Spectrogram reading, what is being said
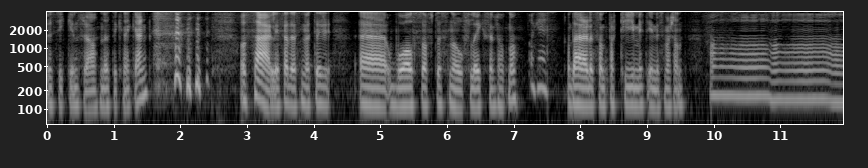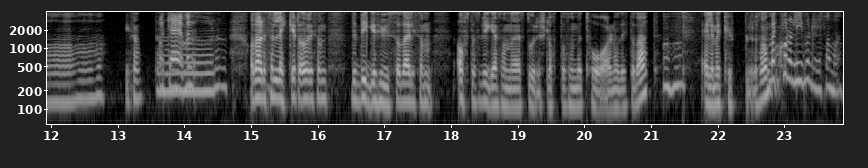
musikken fra Nøtteknekkeren. og særlig fra det som heter uh, Walls of the Snowflakes eller noe. Okay. Og der er det et sånt parti midt inni som er sånn ah, Ikke sant? Okay, men- Og da er det så lekkert, og liksom Du bygger huset, og det er liksom Ofte så bygger jeg sånne store slott og sånn med tårn og ditt og datt. Mhm. Eller med kupler og sånn. Men hvordan limer du det sammen?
